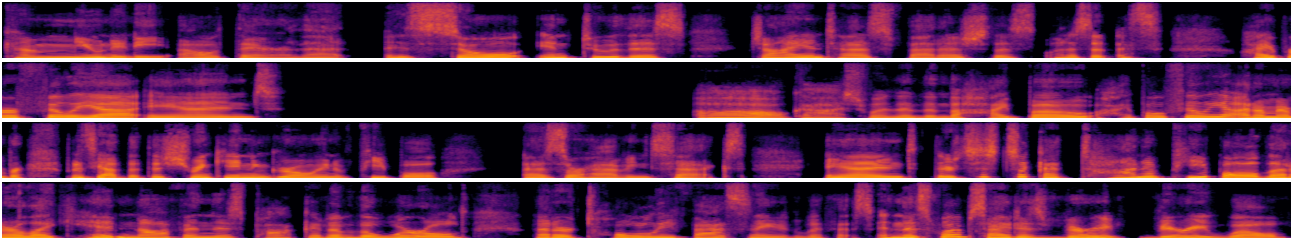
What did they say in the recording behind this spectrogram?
community out there that is so into this giantess fetish. This, what is it? It's hyperphilia and oh gosh, what than the hypo hypophilia? I don't remember, but it's yeah, that the shrinking and growing of people as they're having sex. And there's just like a ton of people that are like hidden off in this pocket of the world that are totally fascinated with this. And this website is very, very well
